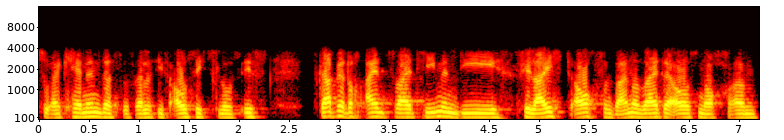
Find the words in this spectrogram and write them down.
zu erkennen, dass das relativ aussichtslos ist. Es gab ja doch ein, zwei Themen, die vielleicht auch von seiner Seite aus noch ähm,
